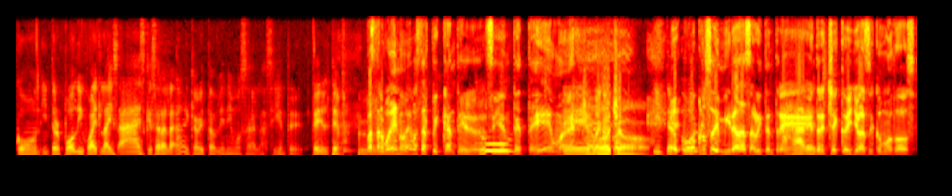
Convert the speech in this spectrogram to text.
con Interpol y White Lies. Ah, es que será la... Ay, que ahorita venimos a la siguiente... te- el tema. Va a estar bueno, ¿eh? Va a estar picante el Uh. siguiente tema. Eh, Chavocho. bueno, Eh, hubo Interpol... cruce de miradas ahorita entre, Ajá, entre Checo y yo, así como dos,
